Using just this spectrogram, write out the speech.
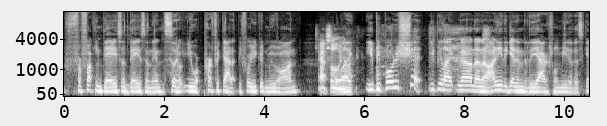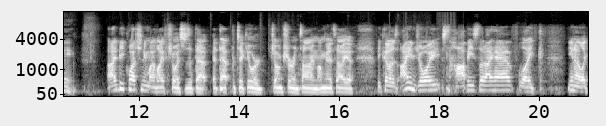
for fucking days and days and then so you were perfect at it before you could move on? Absolutely Like not. you'd be bored as shit. You'd be like, no, no, no. I need to get into the actual meat of this game. I'd be questioning my life choices at that at that particular juncture in time. I'm gonna tell you, because I enjoy hobbies that I have, like you know, like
